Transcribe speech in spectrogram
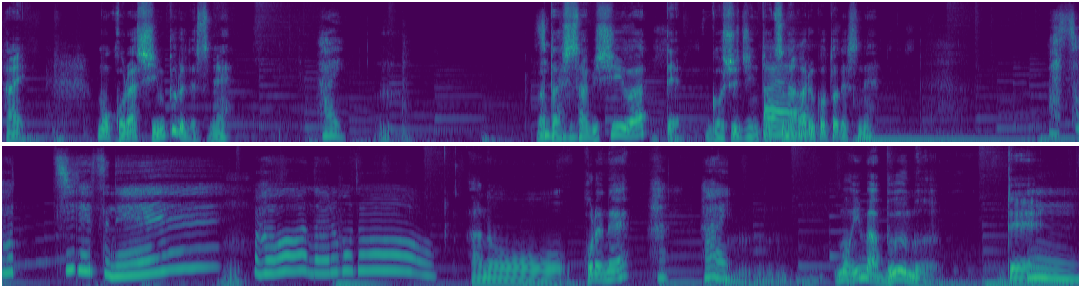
はいもうこれはシンプルですねはい。私寂しいわってご主人とつながることですねあ、そっちですね。ああ、なるほど。あのーこれねは、はい。もう今ブームで、うん。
